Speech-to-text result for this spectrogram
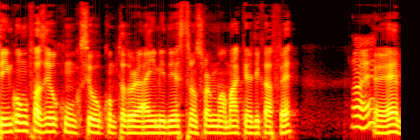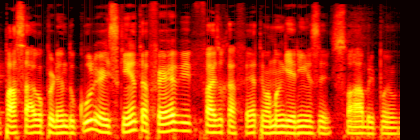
Tem como fazer com que o seu computador AMD se transforme em uma máquina de café. Ah, é? É, passa água por dentro do cooler, esquenta, ferve, faz o café, tem uma mangueirinha, você só abre e põe,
